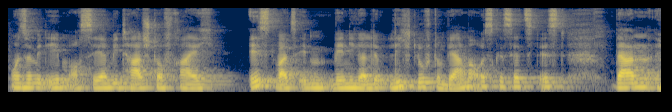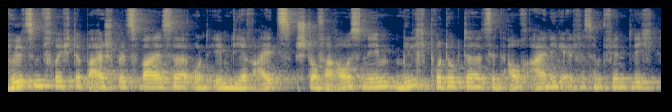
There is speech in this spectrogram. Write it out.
und somit eben auch sehr vitalstoffreich ist, weil es eben weniger Licht, Luft und Wärme ausgesetzt ist. Dann Hülsenfrüchte beispielsweise und eben die Reizstoffe rausnehmen. Milchprodukte sind auch einige etwas empfindlich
